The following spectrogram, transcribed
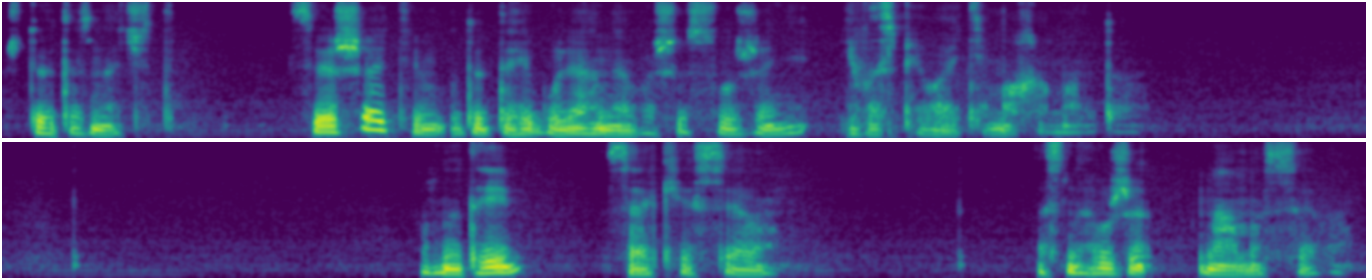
Что это значит? Совершайте вот это регулярное ваше служение и воспевайте Махаманту. Внутри Сакья Сева, а снаружи Нама Сева –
